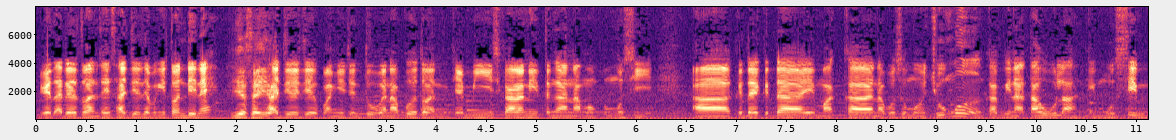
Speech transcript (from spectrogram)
Okay tak ada tuan. Saya saja saya panggil Tuan Din eh? Ya saya. Saja je panggil macam tu. Kenapa tuan? Kami sekarang ni tengah nak mempromosi uh, Kedai-kedai Makan apa semua. Cuma kami nak tahulah Di musim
